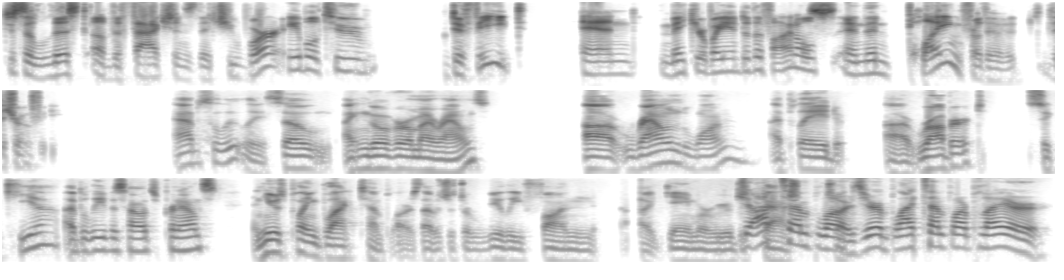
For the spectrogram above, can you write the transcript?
just a list of the factions that you were able to defeat and make your way into the finals, and then playing for the the trophy. Absolutely. So I can go over my rounds. Uh, round one, I played uh, Robert Sakia, I believe is how it's pronounced, and he was playing Black Templars. That was just a really fun uh, game where we were just Black Templars. You're a Black Templar player.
